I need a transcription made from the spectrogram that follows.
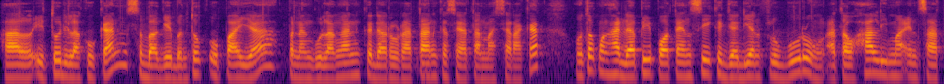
Hal itu dilakukan sebagai bentuk upaya penanggulangan kedaruratan kesehatan masyarakat untuk menghadapi potensi kejadian flu burung atau H5N1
